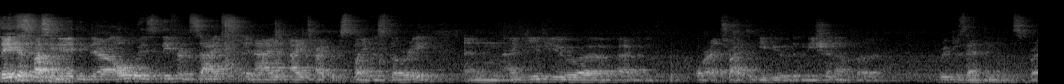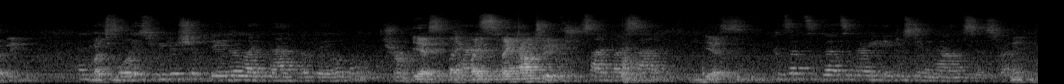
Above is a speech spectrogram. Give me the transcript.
data is fascinating. There are always different sites, and I, I try to explain the story, and I give you, uh, um, or I try to give you the mission of uh, representing and spreading. And much is- more. Is readership data like that available? Sure. Yes, by, by, by country, Side by side? yes. Because that's, that's a very interesting analysis, right? Mhm.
